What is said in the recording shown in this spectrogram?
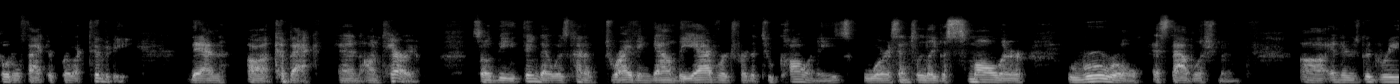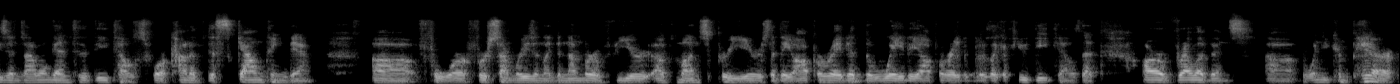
total factor productivity than uh, Quebec and Ontario. So the thing that was kind of driving down the average for the two colonies were essentially like the smaller rural establishment. Uh, and there's good reasons. I won't get into the details for kind of discounting them uh, for for some reason, like the number of year of months per years that they operated, the way they operated. There's like a few details that are of relevance. Uh, when you compare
